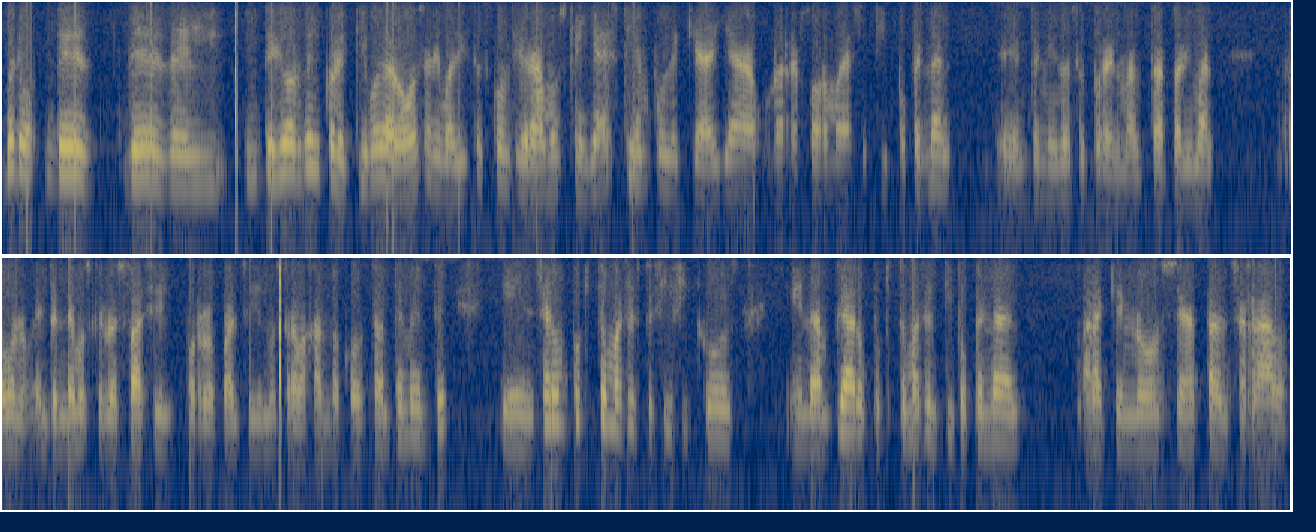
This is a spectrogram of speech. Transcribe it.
Bueno, desde desde el interior del colectivo de abogados animalistas consideramos que ya es tiempo de que haya una reforma de ese tipo penal, eh, entendiéndose por el maltrato animal. Pero bueno, entendemos que no es fácil, por lo cual seguimos trabajando constantemente en ser un poquito más específicos, en ampliar un poquito más el tipo penal para que no sea tan cerrado.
